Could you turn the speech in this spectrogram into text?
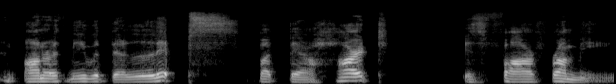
and honoreth me with their lips, but their heart is far from me.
